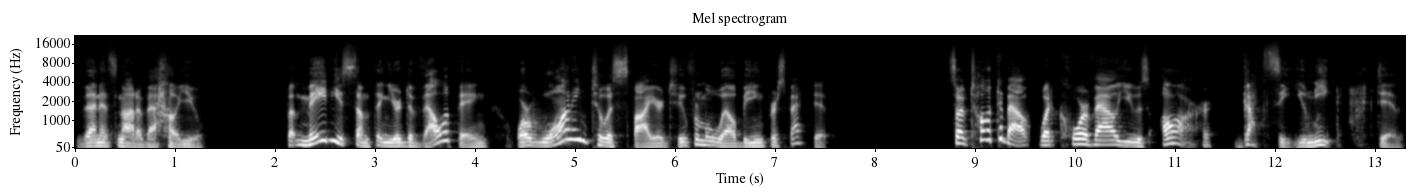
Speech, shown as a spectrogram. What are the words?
Then it's not a value, but maybe it's something you're developing or wanting to aspire to from a well being perspective. So I've talked about what core values are gutsy, unique, active,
